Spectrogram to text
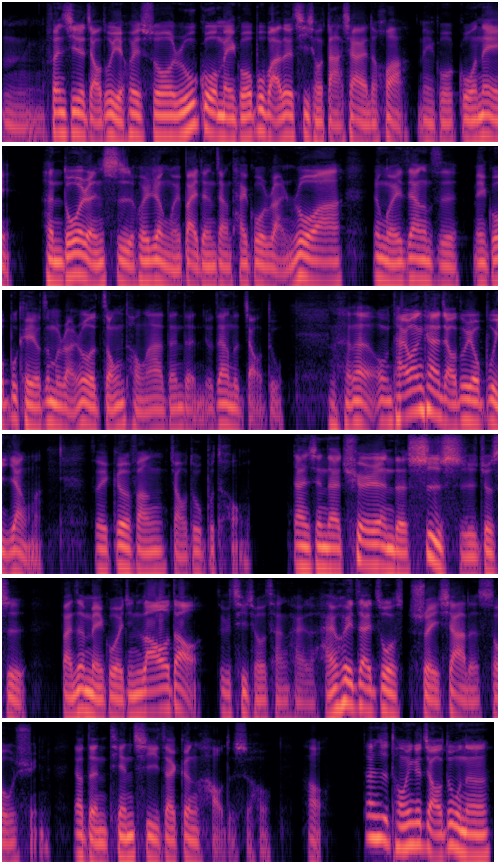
嗯，分析的角度也会说，如果美国不把这个气球打下来的话，美国国内很多人士会认为拜登这样太过软弱啊，认为这样子美国不可以有这么软弱的总统啊，等等，有这样的角度。那我们台湾看的角度又不一样嘛，所以各方角度不同。但现在确认的事实就是，反正美国已经捞到。这个气球残骸了，还会再做水下的搜寻，要等天气在更好的时候。好，但是同一个角度呢，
